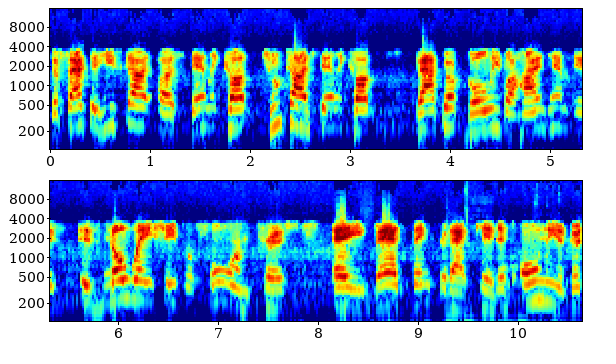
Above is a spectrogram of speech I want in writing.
the fact that he's got a Stanley Cup, two time Stanley Cup backup goalie behind him is is no way, shape, or form, Chris, a bad thing for that kid. It's only a good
